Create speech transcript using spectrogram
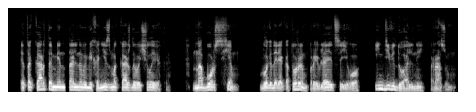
— это карта ментального механизма каждого человека, набор схем, благодаря которым проявляется его индивидуальный разум.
